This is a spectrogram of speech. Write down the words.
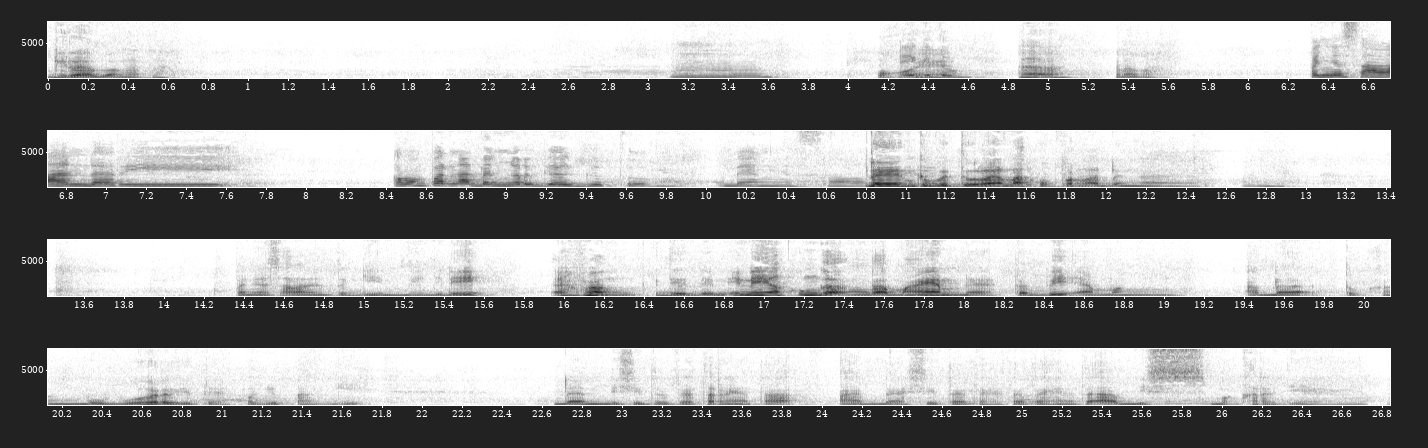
Gila banget lah. Hmm, pokoknya gitu? Heeh, kenapa? Penyesalan dari kamu pernah denger gak gitu? Ada yang nyesel? Dan kebetulan aku pernah dengar penyesalan itu gini jadi emang kejadian ini aku nggak nggak main ya tapi emang ada tukang bubur gitu ya pagi-pagi. Dan di situ tuh ternyata ada si teteh-tetehnya tuh abis bekerja gitu.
